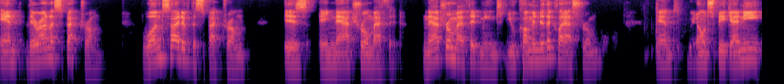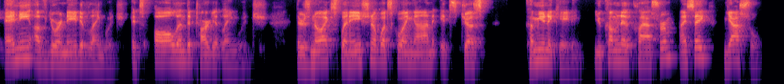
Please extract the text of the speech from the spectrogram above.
and they're on a spectrum. One side of the spectrum is a natural method. Natural method means you come into the classroom and we don't speak any any of your native language. It's all in the target language. There's no explanation of what's going on. It's just communicating. You come into the classroom, I say, Yasu,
